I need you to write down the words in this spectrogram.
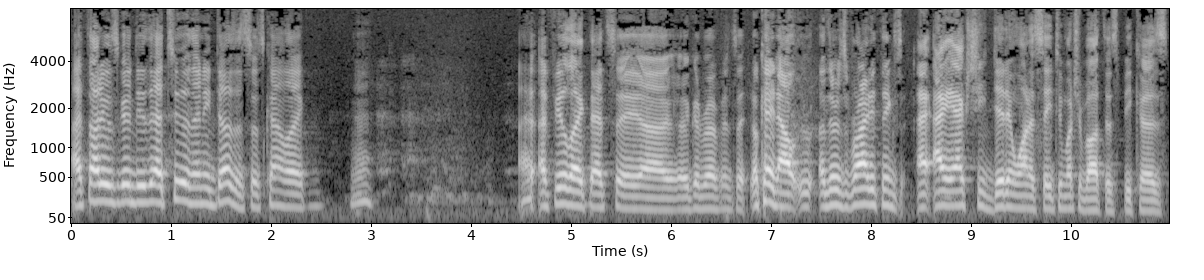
I thought he was going to do that too, and then he does it. So it's kind of like, eh. I, feel like that's a, uh, a good reference. Okay, now there's a variety of things. I, I actually didn't want to say too much about this because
